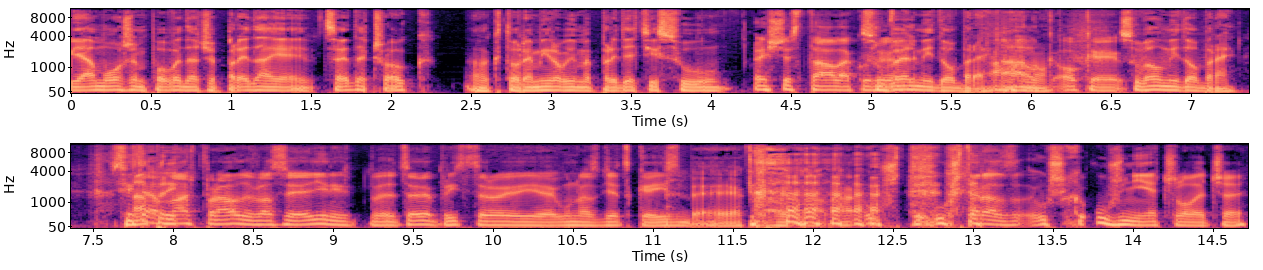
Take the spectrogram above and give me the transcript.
ja môžem povedať, že predaje CD-čok ktoré my robíme pre deti sú, Ešte stále akože... sú veľmi dobré. Aha, áno, okay. sú veľmi dobré. Si Napri... máš pravdu, vlastne jediný CD prístroj je u nás v detskej izbe. Akože, už, už teraz, už, už nie človeče.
